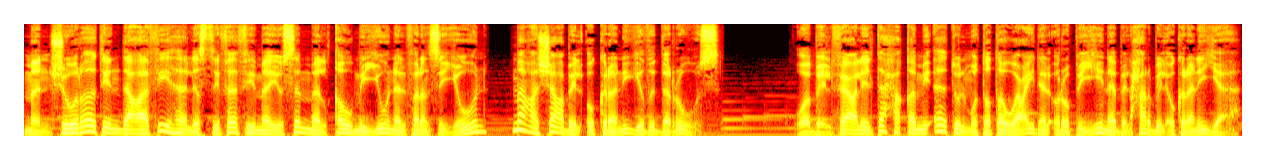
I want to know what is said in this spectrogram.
منشورات دعا فيها لاصطفاف ما يسمى القوميون الفرنسيون مع الشعب الأوكراني ضد الروس. وبالفعل التحق مئات المتطوعين الأوروبيين بالحرب الأوكرانية.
